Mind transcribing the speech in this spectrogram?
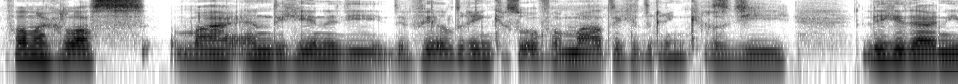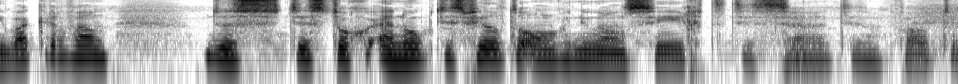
van een glas. Maar, en degene die, de veeldrinkers, overmatige drinkers, die liggen daar niet wakker van. Dus het is toch, en ook het is veel te ongenuanceerd. Het is, Ja. eh, het is een foute,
